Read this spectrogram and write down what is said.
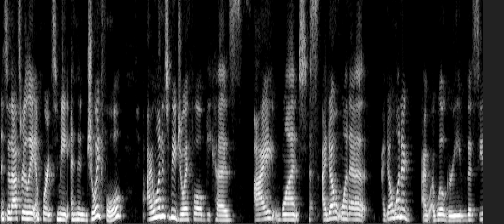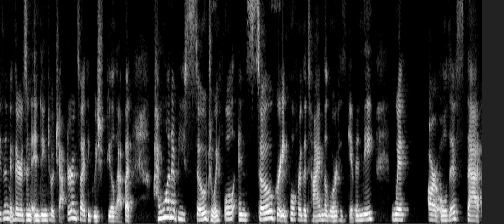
And so that's really important to me. And then joyful, I want it to be joyful because I want, I don't want to, I don't want to I, I, will grieve this season. There's an ending to a chapter. And so I think we should feel that. But I want to be so joyful and so grateful for the time the Lord has given me with our oldest that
